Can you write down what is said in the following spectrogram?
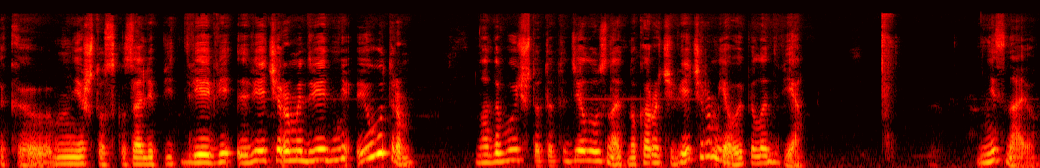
Так э, мне что, сказали пить две вечером и две дни и утром? Надо будет что-то это дело узнать. Но, короче, вечером я выпила две. Не знаю.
